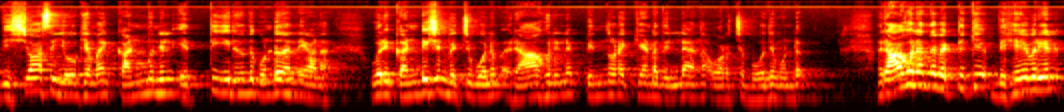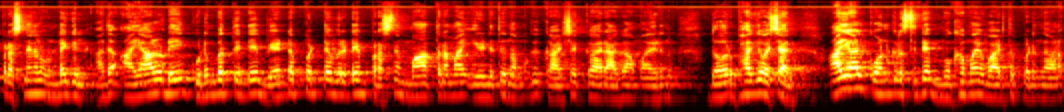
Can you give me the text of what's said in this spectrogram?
വിശ്വാസയോഗ്യമായി കൺമുന്നിൽ എത്തിയിരുന്നത് കൊണ്ട് തന്നെയാണ്. ഒരു കണ്ടീഷൻ വെച്ച് പോലും രാഹുലിനെ പിന്തുണയ്ക്കേണ്ടതില്ല എന്ന ഉറച്ച ബോധ്യമുണ്ട്. രാഹുൽ എന്ന വ്യക്തിക്ക് ബിഹേവിയറൽ പ്രശ്നങ്ങൾ ഉണ്ടെങ്കിൽ അത് അയാളുടെയും കുടുംബത്തിന്റെയും വേണ്ടപ്പെട്ടവരുടെയും പ്രശ്നം മാത്രമായി എടുത്ത് നമുക്ക് കാഴ്ചക്കാരാകാമായിരുന്നു. ദൗർഭാഗ്യവശാൽ അയാൾ കോൺഗ്രസിന്റെ മുഖമായി വാഴ്ത്തപ്പെടുന്നതാണ്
